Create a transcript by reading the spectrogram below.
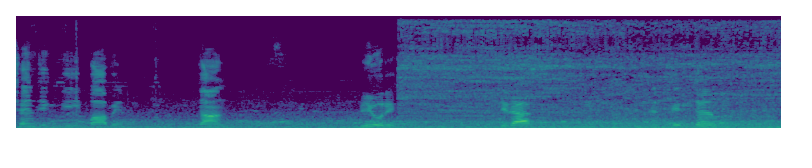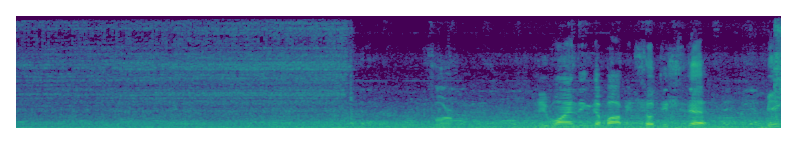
Changing the bobbin. Done. Beauty. See that? The system for rewinding the bobbin. So this is a big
